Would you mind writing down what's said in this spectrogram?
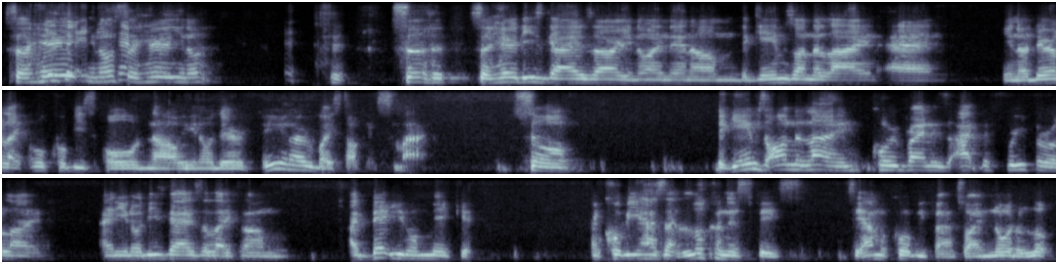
so here, you know, so here, you know, so so here these guys are, you know, and then um the game's on the line, and you know they're like, oh, Kobe's old now, you know, they're you know everybody's talking smack. So the game's on the line. Kobe Bryant is at the free throw line, and you know these guys are like, um, I bet you don't make it. And Kobe has that look on his face. See, I'm a Kobe fan, so I know the look.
